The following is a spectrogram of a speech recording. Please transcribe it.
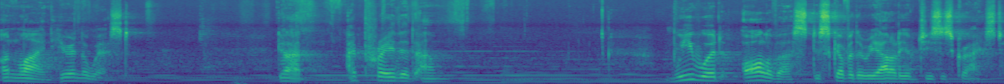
online, here in the West. God, I pray that um, we would, all of us, discover the reality of Jesus Christ.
